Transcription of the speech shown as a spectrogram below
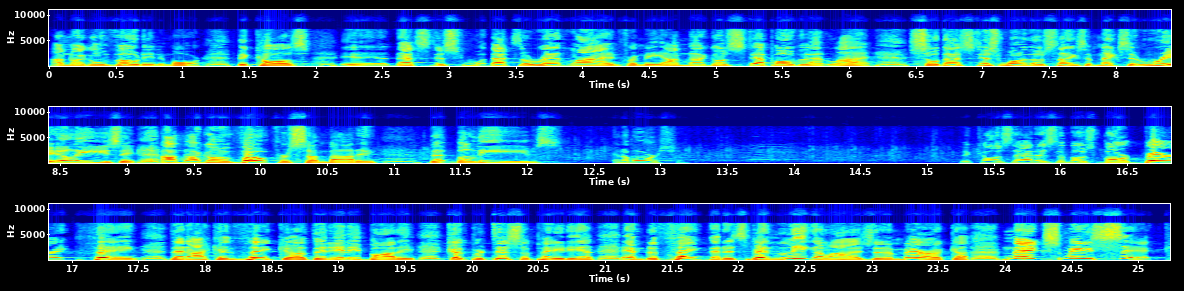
I'm not going to vote anymore because uh, that's just that's a red line for me. I'm not going to step over that line. So that's just one of those things that makes it real easy. I'm not going to vote for somebody that believes in abortion because that is the most barbaric thing that I can think of that anybody could participate in. And to think that it's been legalized in America makes me sick.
